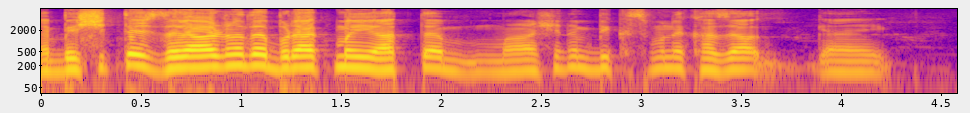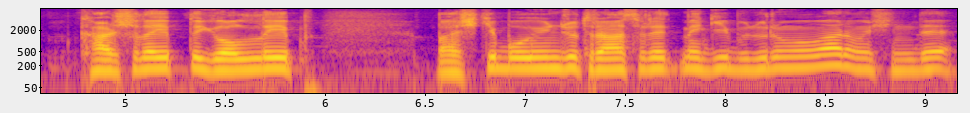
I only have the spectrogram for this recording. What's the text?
Ya Beşiktaş zararını da bırakmayı hatta maaşının bir kısmını kaza yani karşılayıp da yollayıp başka bir oyuncu transfer etme gibi bir durumu var mı? Şimdi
